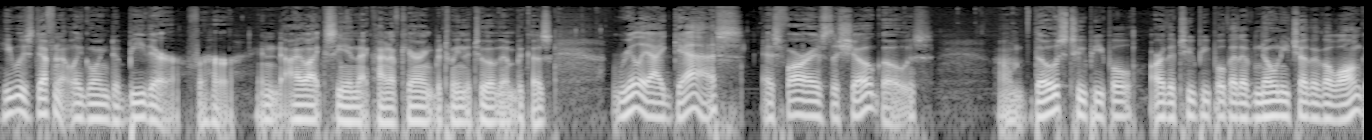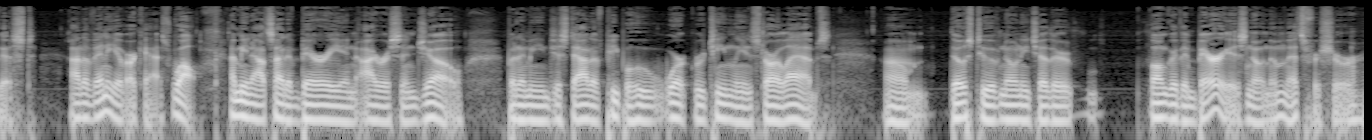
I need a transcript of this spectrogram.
he was definitely going to be there for her. And I like seeing that kind of caring between the two of them because, really, I guess, as far as the show goes, um, those two people are the two people that have known each other the longest out of any of our cast. Well, I mean, outside of Barry and Iris and Joe, but I mean, just out of people who work routinely in Star Labs. Um, those two have known each other longer than Barry has known them, that's for sure.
